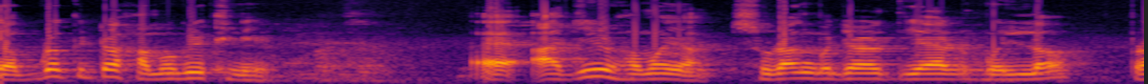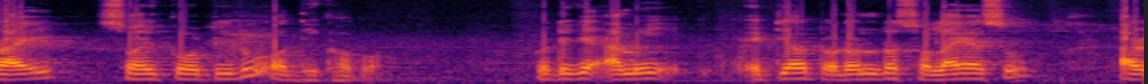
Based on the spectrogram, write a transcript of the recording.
জব্দকৃত সামগ্ৰীখিনিৰ আজিৰ সময়ত চোৰাং বজাৰত ইয়াৰ মূল্য প্ৰায় ছয় কোটিৰো অধিক হ'ব। গতিকে আমি এতিয়াও তদন্ত চলাই আছোঁ আৰু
